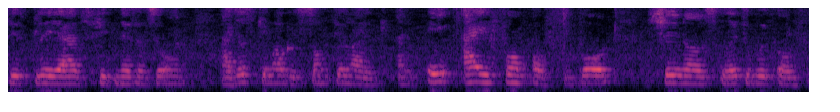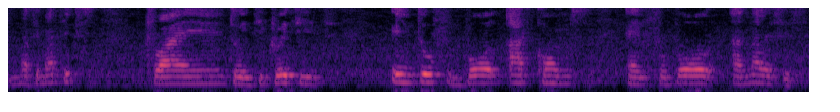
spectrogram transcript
these players, fitness, and so on. I just came up with something like an AI form of football, showing us a little bit of mathematics, trying to integrate it into football outcomes and football analysis.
